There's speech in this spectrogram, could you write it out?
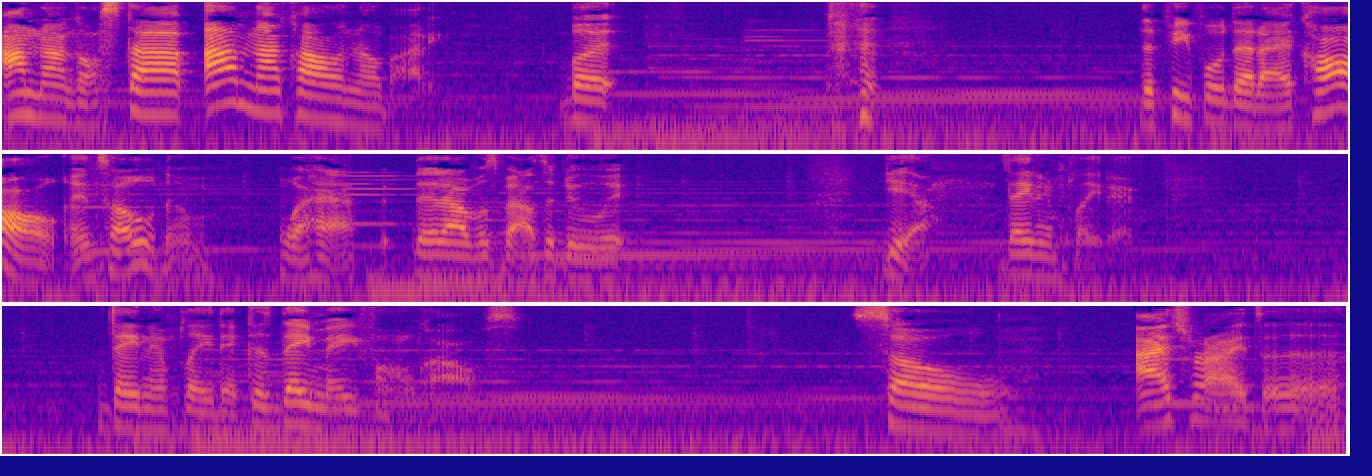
I'm not gonna stop. I'm not calling nobody. But the people that I called and told them what happened, that I was about to do it, yeah, they didn't play that. They didn't play that because they made phone calls. So I tried to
